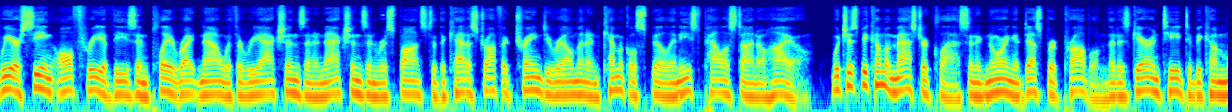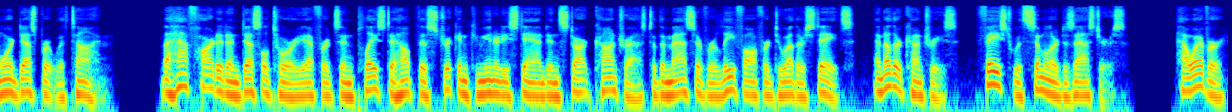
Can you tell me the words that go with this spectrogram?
We are seeing all three of these in play right now with the reactions and inactions in response to the catastrophic train derailment and chemical spill in East Palestine, Ohio, which has become a masterclass in ignoring a desperate problem that is guaranteed to become more desperate with time. The half hearted and desultory efforts in place to help this stricken community stand in stark contrast to the massive relief offered to other states and other countries faced with similar disasters. However,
